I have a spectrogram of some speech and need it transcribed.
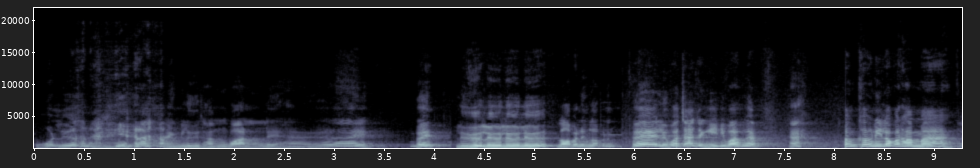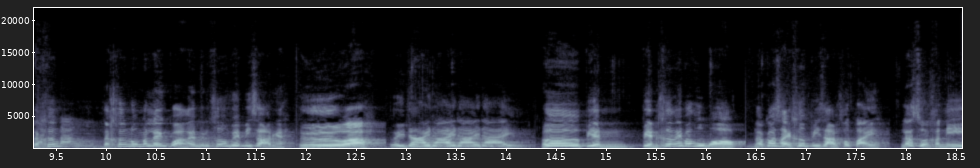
โอ้เลือขนาดนี้นะ แม่งลื้อทั้งวันเลยฮะเอ้ย เฮ้ยหรือหรือหรือหรือรอแป๊บนึงรอแป๊บนึง เฮ้ยหรือว่าจะเอาอย่างนี้ดีวะเพื่อน ฮะ เครื่องเครื่องนี้เราก็ทำมา แต่เครื่องตังค์ แต่เครื่องนู้นมันแรงกว่าไงเป็นเครื่องเวฟปีศาจไง เออว่ะเฮ้ยได้ได้ได้ได้ เออเปลี่ยนเปลี่ยนเครื่องไอ้ผ้าห่มออก แล้วก็ใส่เครื่องปีศาจเข้าไป แล้วส่วนคันนี้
